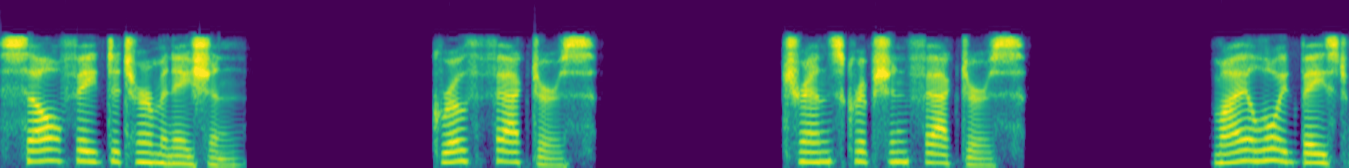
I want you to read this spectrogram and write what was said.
Cell fate determination. Growth factors. Transcription factors. Myeloid-based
